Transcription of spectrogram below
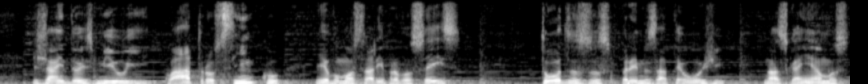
já em 2004 ou 2005, eu vou mostrar ali para vocês, todos os prêmios até hoje nós ganhamos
